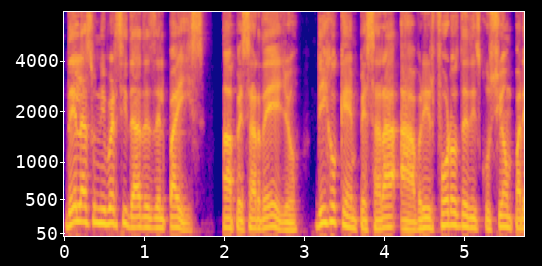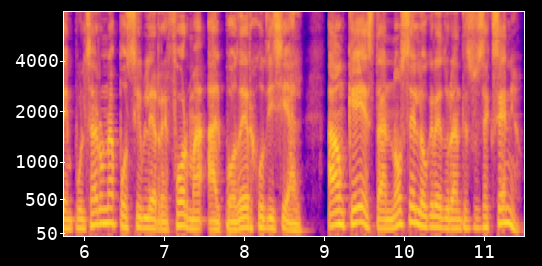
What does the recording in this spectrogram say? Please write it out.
de las universidades del país. A pesar de ello, dijo que empezará a abrir foros de discusión para impulsar una posible reforma al Poder Judicial, aunque ésta no se logre durante su sexenio.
